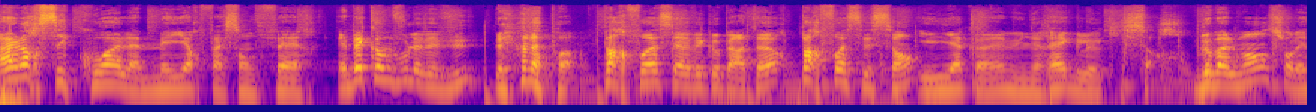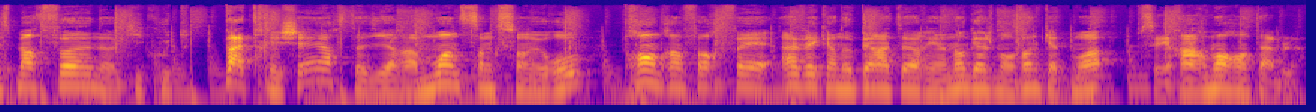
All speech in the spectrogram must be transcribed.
Alors c'est quoi la meilleure façon de faire? Eh bien comme vous l'avez vu, il n'y en a pas. Parfois c'est avec l'opérateur, parfois c'est sans, il y a quand même une règle qui sort. Globalement, sur les smartphones qui coûtent pas très cher, c'est-à-dire à moins de 500 euros, prendre un forfait avec un opérateur et un engagement 24 mois, c'est rarement rentable.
